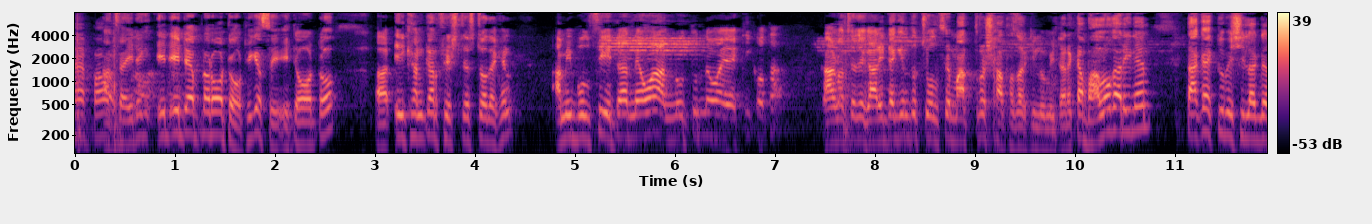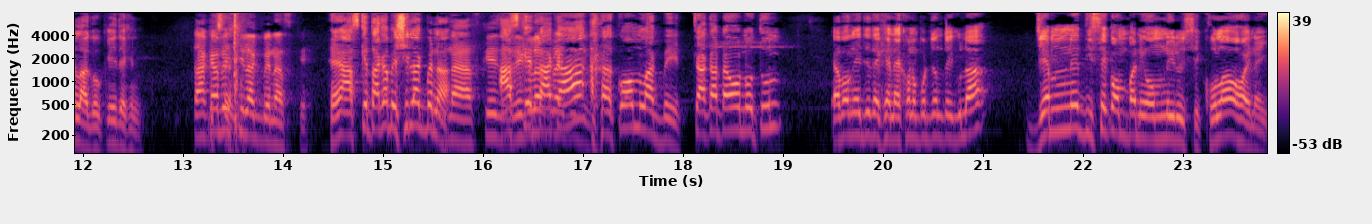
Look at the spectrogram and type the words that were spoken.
হ্যাঁ আচ্ছা এটা এটা আপনার অটো ঠিক আছে? এটা অটো আর এইখানকার ফ্রেশনেসটা দেখেন। আমি বলছি এটা নেওয়া আর নতুন নেওয়া একই কথা। কারণ হচ্ছে যে গাড়িটা কিন্তু চলছে মাত্র সাত হাজার কিলোমিটার। একটা ভালো গাড়ি নেন টাকা একটু বেশি লাগলে লাগুক। এই দেখেন। টাকা বেশি লাগবে না আজকে। হ্যাঁ আজকে টাকা বেশি লাগবে না। আজকে আজকে টাকা। কম লাগবে। চাকাটাও নতুন। এবং এই যে দেখেন এখনও পর্যন্ত এগুলা যেমনে দিছে কোম্পানি অমনি রইছে। খোলাও হয় নাই।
